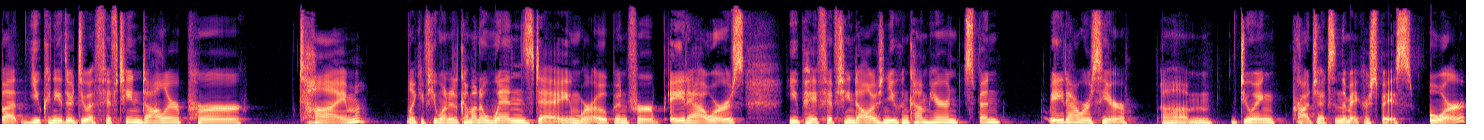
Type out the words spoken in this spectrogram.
but you can either do a $15 per time. Like if you wanted to come on a Wednesday and we're open for eight hours, you pay $15 and you can come here and spend eight hours here um, doing projects in the makerspace. Or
